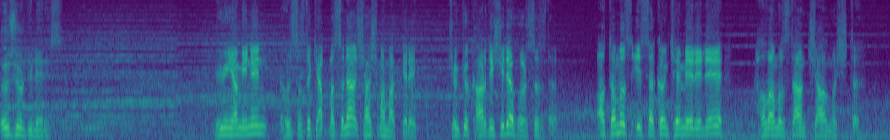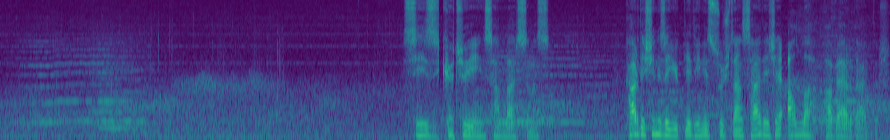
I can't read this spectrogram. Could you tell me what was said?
özür dileriz. Bünyamin'in hırsızlık yapmasına şaşmamak gerek. Çünkü kardeşi de hırsızdı. Atamız İshak'ın kemerini halamızdan çalmıştı. Siz kötü insanlarsınız. Kardeşinize yüklediğiniz suçtan sadece Allah haberdardır.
